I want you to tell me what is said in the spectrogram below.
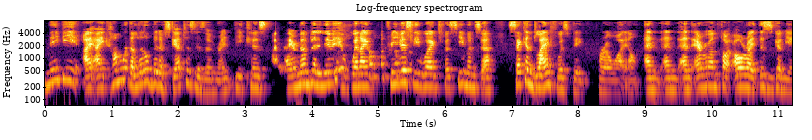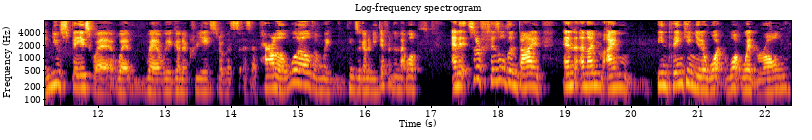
maybe I, I come with a little bit of skepticism, right? Because I, I remember living, when I previously worked for Siemens, uh, Second Life was big for a while, and and and everyone thought, all right, this is going to be a new space where where where we're going to create sort of a, a parallel world, and we, things are going to be different in that world, and it sort of fizzled and died. And and I'm I'm been thinking, you know, what what went wrong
